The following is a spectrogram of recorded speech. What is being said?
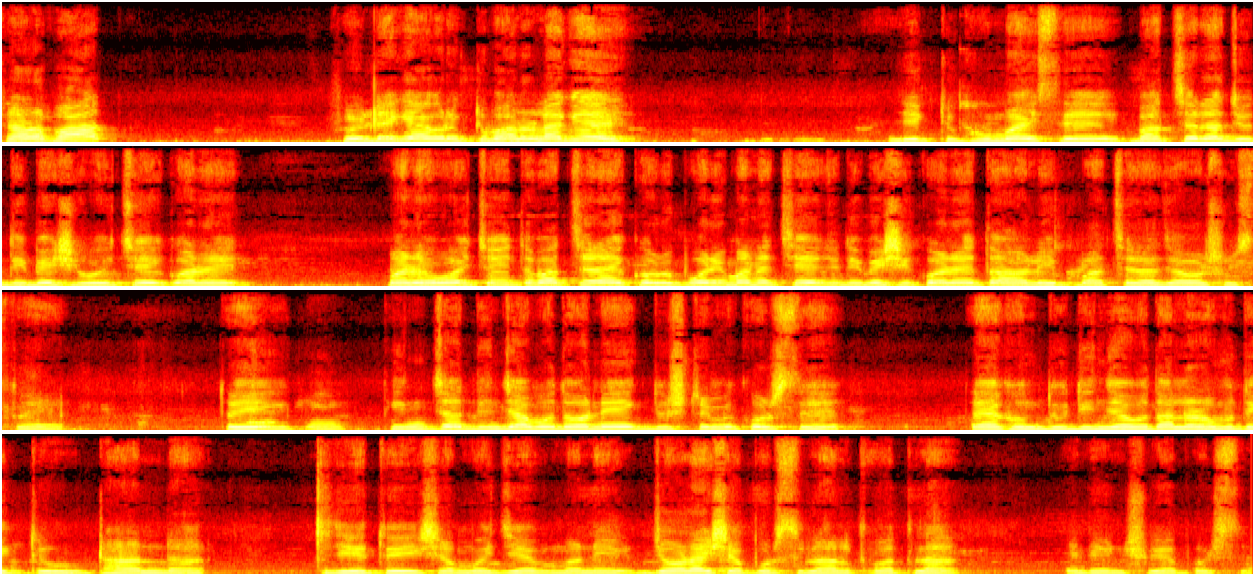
সারাফাত শরীরটা কি এখন একটু ভালো লাগে? যে একটু ঘুমাইছে, বাচ্চারা যদি বেশি হইচই করে মানে হইচই তো বাচ্চারাই করবে, পরিমাণের চেয়ে যদি বেশি করে, তাহলে বাচ্চারা যাওয়া সুস্থ হয় তো এই তিন চার দিন যাবৎ অনেক দুষ্টুমি করছে, তো এখন দুই দিন যাবৎ আল্লাহর মধ্যে একটু ঠান্ডা, যেহেতু এই সময় যে মানে জ্বর আইসা পড়ছিল হালকা পাতলা এদিন শুয়ে পড়ছে।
